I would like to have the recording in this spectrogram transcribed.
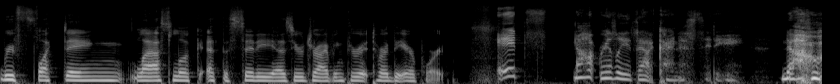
reflecting last look at the city as you're driving through it toward the airport. it's not really that kind of city. No.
